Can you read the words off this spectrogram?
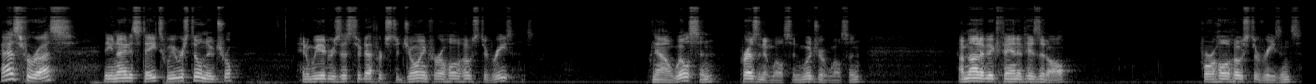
As for us, the United States, we were still neutral, and we had resisted efforts to join for a whole host of reasons. Now, Wilson, President Wilson, Woodrow Wilson, I'm not a big fan of his at all, for a whole host of reasons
